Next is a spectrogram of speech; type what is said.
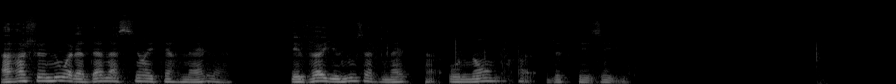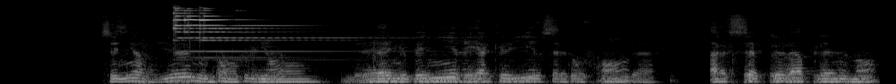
Arrache-nous à la damnation éternelle et veuille nous admettre au nombre de tes élus. Seigneur Dieu, nous t'en prions, daigne bénir et accueillir cette offrande accepte-la pleinement,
